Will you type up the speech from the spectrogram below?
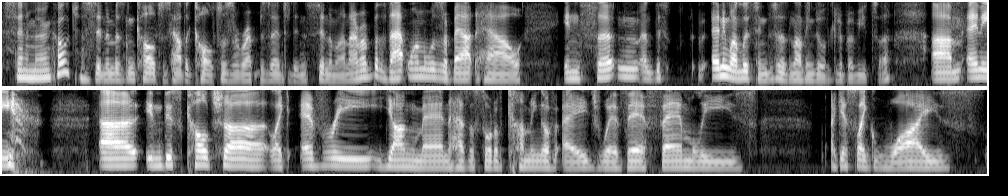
cinema and culture. cinemas and cultures, how the cultures are represented in cinema. And I remember that one was about how in certain and this anyone listening, this has nothing to do with Grbavica. Um, any uh, in this culture, like every young man has a sort of coming of age where their families, I guess, like wise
